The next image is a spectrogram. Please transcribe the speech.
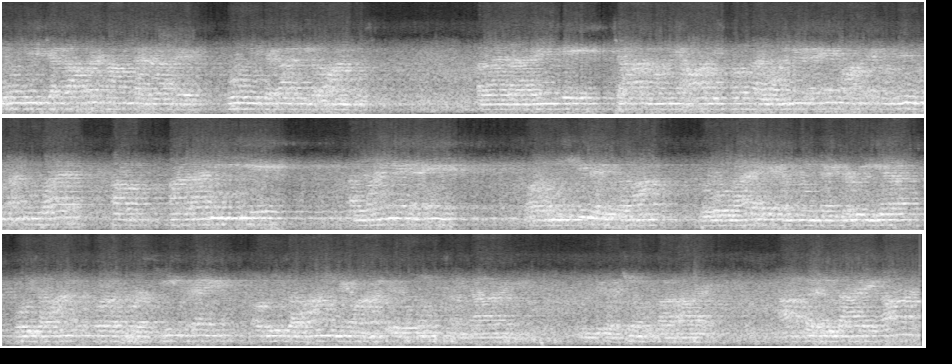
जो जिस जगह पर काम कर रहा है। वो उस जगह की जबान हो अल्लाह रहे कि चार महीने और इस वक्त अल्लाह रहे, वहाँ से मंदिर नुकसान हुआ है अब आज़ादी लिए अल्लाह रहे और मुश्किल है जबान तो राय के हमने उनका इंटरव्यू लिया वो जबान को थोड़ा थोड़ा सीख रहे हैं और उस जबान में वहाँ के लोगों को समझा रहे हैं उनके बच्चों को पढ़ा है आपका गुजारे आज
